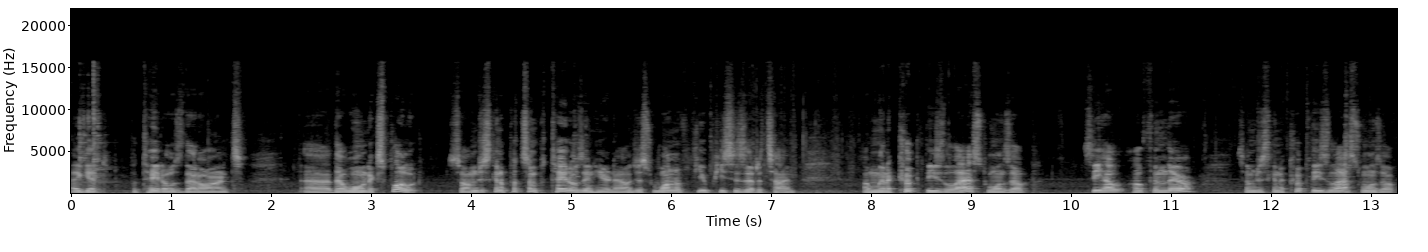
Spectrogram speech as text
I get potatoes that aren't uh, that won't explode. So I'm just gonna put some potatoes in here now just one a few pieces at a time. I'm gonna cook these last ones up. See how, how thin they are? So I'm just gonna cook these last ones up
